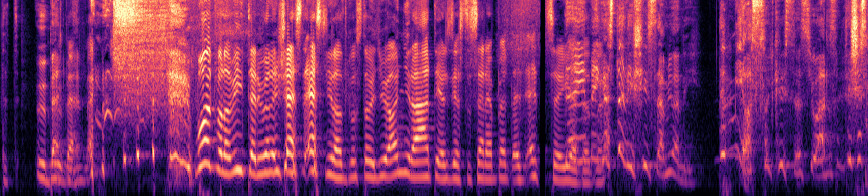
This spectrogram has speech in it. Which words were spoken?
tehát Ő Batman. Batman. Volt valami interjú vele, és ezt, ezt nyilatkozta, hogy ő annyira átérzi ezt a szerepet, ez egyszerűen De én hihetetlen. még ezt el is hiszem, Jani. De mi az, hogy Kristen Stewart azt mondta, és ezt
